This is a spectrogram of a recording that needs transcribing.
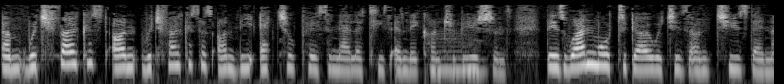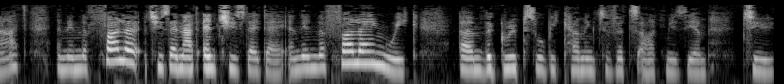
um, which focused on which focuses on the actual personalities and their contributions. Mm. There's one more to go, which is on Tuesday night, and then the follow Tuesday night and Tuesday day, and then the following week, um, the groups will be coming to Wits Art Museum to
